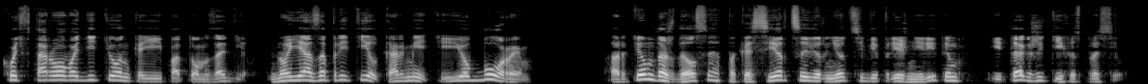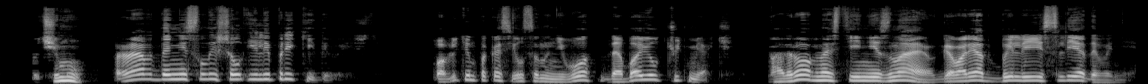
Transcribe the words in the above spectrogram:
Хоть второго детенка ей потом заделай. Но я запретил кормить ее бурым. Артем дождался, пока сердце вернет себе прежний ритм, и также тихо спросил. «Почему?» «Правда не слышал или прикидываешь?» Павлютин покосился на него, добавил чуть мягче. Подробностей не знаю, говорят, были исследования.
